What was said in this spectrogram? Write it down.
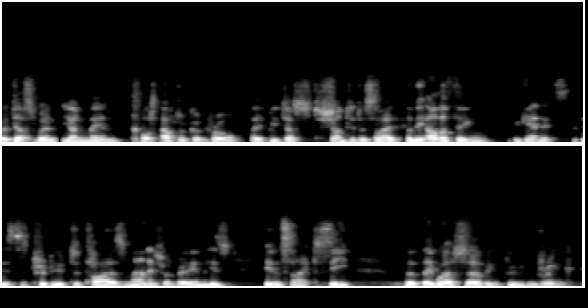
But just when young men got out of control they'd be just shunted aside. And the other thing again it's it's a tribute to Tyers management really and his insight to see that they were serving food and drink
